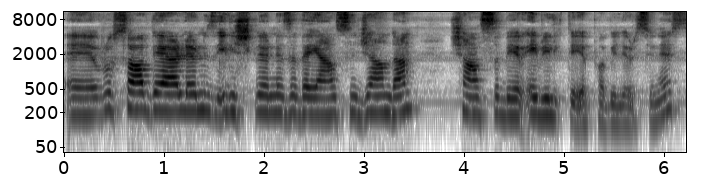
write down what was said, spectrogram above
Ee, ruhsal değerleriniz ilişkilerinize de yansıyacağından şanslı bir evlilik de yapabilirsiniz.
